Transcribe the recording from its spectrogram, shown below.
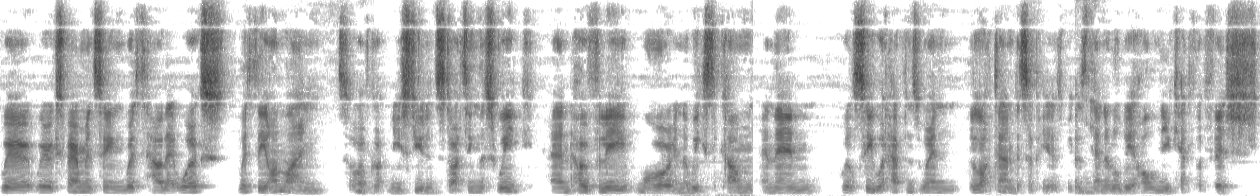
we're we're experimenting with how that works with the online. So I've got new students starting this week, and hopefully more in the weeks to come. And then we'll see what happens when the lockdown disappears, because Yeah. then it'll be a whole new kettle of fish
